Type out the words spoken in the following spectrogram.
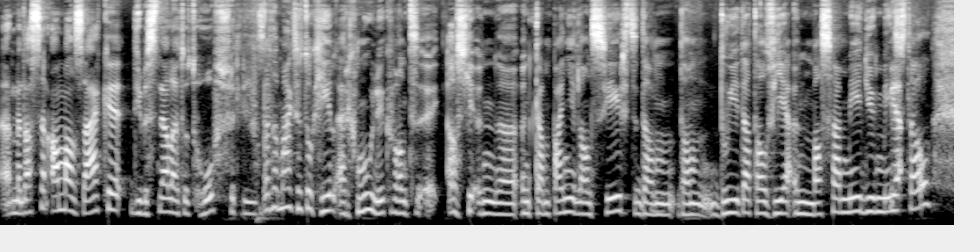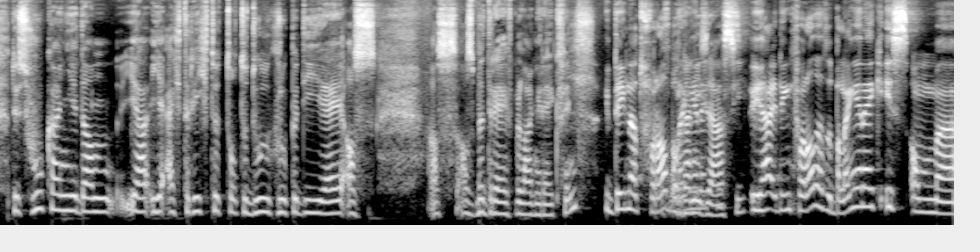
Um, maar dat zijn allemaal zaken die we snel uit het hoofd verliezen. Maar dat maakt het toch heel erg moeilijk, want eh, als je een, uh, een campagne lanceert, dan, dan doe je dat al via een massamedium meestal. Ja. Dus hoe kan je dan ja, je echt richten tot de doelgroepen die jij als, als, als bedrijf belangrijk vindt? Ik denk dat vooral of organisatie. Is, ja, ik denk vooral dat het belangrijk is om, uh,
